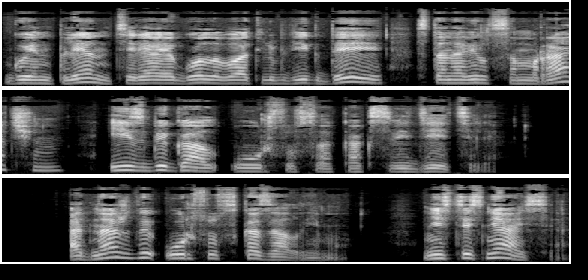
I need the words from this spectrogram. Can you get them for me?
Гуинплен, теряя голову от любви к Дее, становился мрачен и избегал Урсуса как свидетеля. Однажды Урсус сказал ему, «Не стесняйся,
